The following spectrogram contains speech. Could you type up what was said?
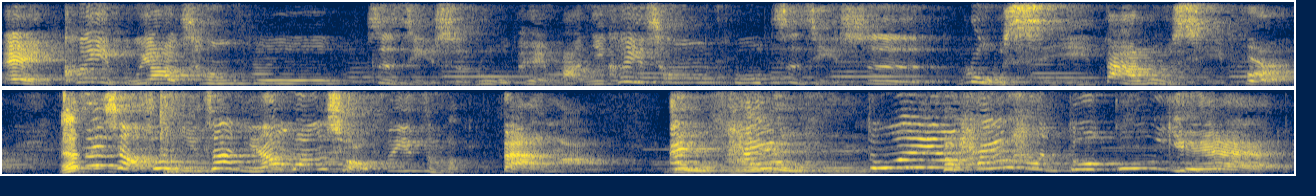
哎，可以不要称呼自己是陆配吗？你可以称呼自己是陆媳、大陆媳妇儿。我在想说，你这样你让汪小菲怎么办啊？陆夫，陆夫，对呀、啊，还爷，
